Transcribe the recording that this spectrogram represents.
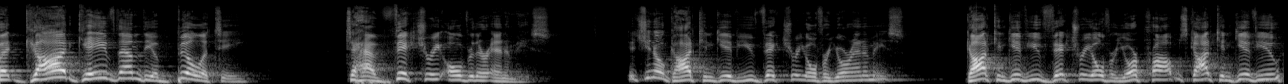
but God gave them the ability to have victory over their enemies. Did you know God can give you victory over your enemies? God can give you victory over your problems. God can give you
